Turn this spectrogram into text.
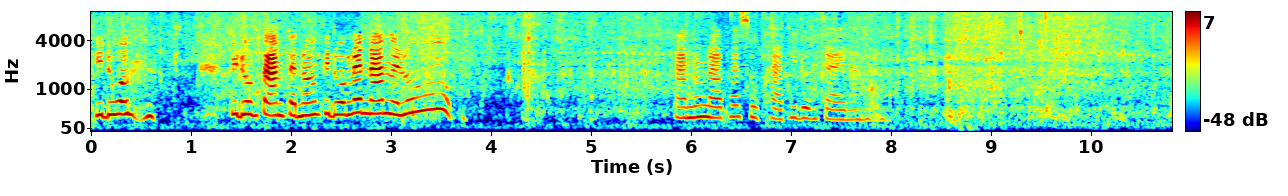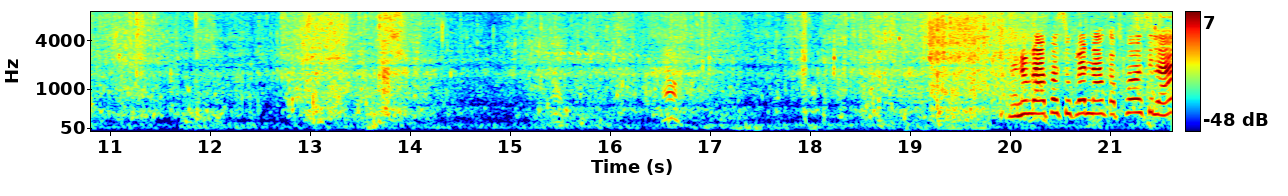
พี่ดวง พี่ดวงตามแต่น้องพี่ดวงเล่นน้ำหน่อยลูก ตามน้องดาวพระสุขาพี่ดวงใจนะคะ ให้น้องดาวพระสุขเล่นน้ำกับพ่อสิละ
